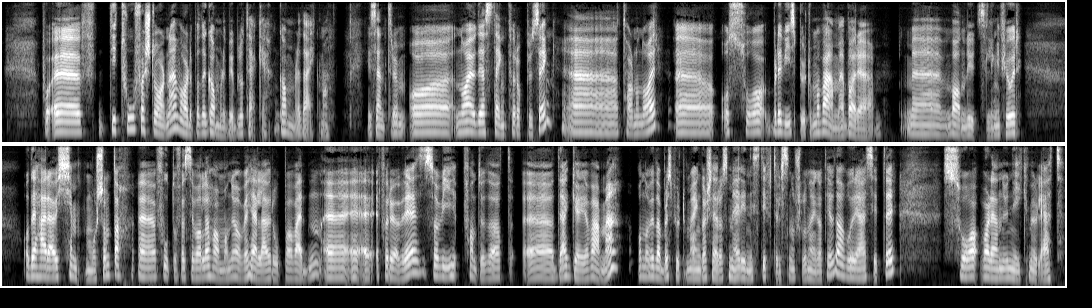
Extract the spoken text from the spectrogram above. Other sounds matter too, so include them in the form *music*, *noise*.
På, eh, de to første årene var det på det gamle biblioteket, gamle Deichman i sentrum. Og nå er jo det stengt for oppussing, eh, tar noen år. Eh, og så ble vi spurt om å være med bare med vanlig utstilling i fjor. Og det her er jo kjempemorsomt, da. Eh, fotofestivaler har man jo over hele Europa og verden eh, eh, for øvrig, så vi fant ut at eh, det er gøy å være med. Og når vi da ble spurt om å engasjere oss mer inn i stiftelsen Oslo Negativ, da, hvor jeg sitter, så var det en unik mulighet.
